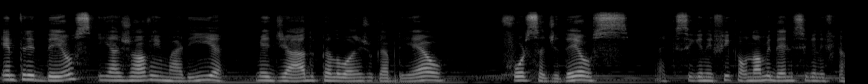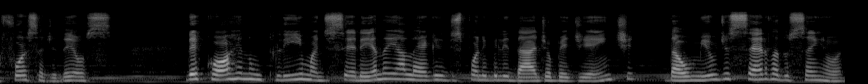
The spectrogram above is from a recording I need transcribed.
entre Deus e a jovem Maria, mediado pelo anjo Gabriel, força de Deus, né, que significa, o nome dele significa força de Deus, decorre num clima de serena e alegre disponibilidade obediente da humilde serva do Senhor.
